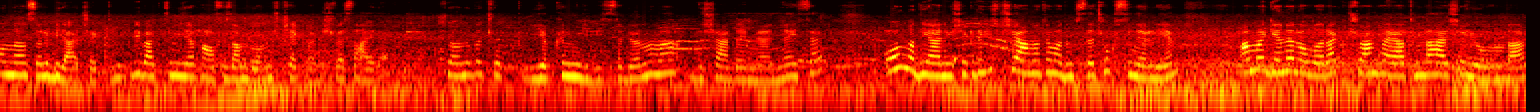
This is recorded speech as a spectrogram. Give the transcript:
Ondan sonra bir daha çektim. Bir baktım yine hafızam dolmuş çekmemiş vesaire. Şu anda da çok yakın gibi hissediyorum ama dışarıdayım yani neyse. Olmadı yani bir şekilde hiçbir şey anlatamadım size. Çok sinirliyim. Ama genel olarak şu an hayatımda her şey yolunda.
